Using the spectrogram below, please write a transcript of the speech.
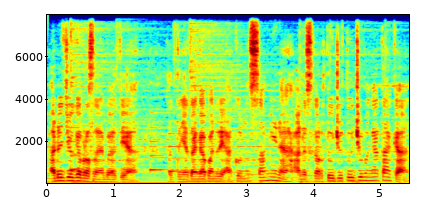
Ada juga persahabat ya, tentunya tanggapan dari akun Saminah underscore 77 mengatakan,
